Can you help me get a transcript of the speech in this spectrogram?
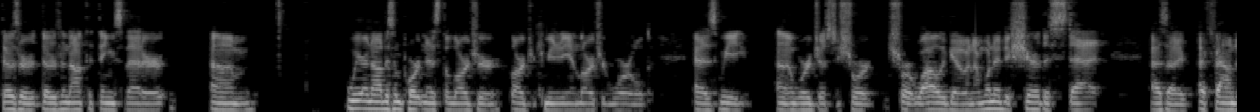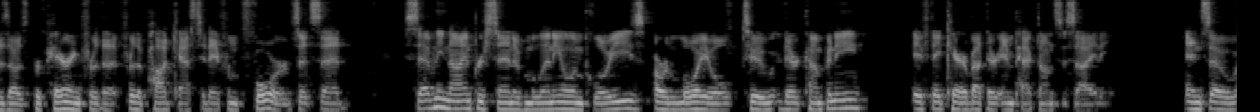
those are those are not the things that are um, we are not as important as the larger larger community and larger world as we uh, were just a short short while ago, and I wanted to share this stat as I, I found as I was preparing for the for the podcast today from Forbes that said 79% of millennial employees are loyal to their company if they care about their impact on society. And so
